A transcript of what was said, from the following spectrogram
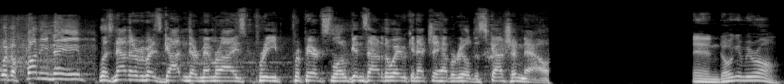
with a funny name. Listen, now that everybody's gotten their memorized, pre-prepared slogans out of the way, we can actually have a real discussion now. And don't get me wrong,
